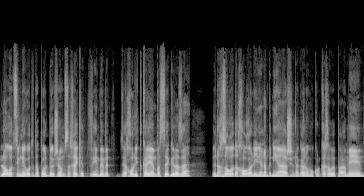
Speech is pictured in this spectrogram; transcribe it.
לא רוצים לראות את הפועל באר שבע משחקת, ואם באמת זה יכול להתקיים בסגל הזה, ונחזור עוד אחורה לעניין הבנייה שנגענו בו כל כך הרבה פעמים.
